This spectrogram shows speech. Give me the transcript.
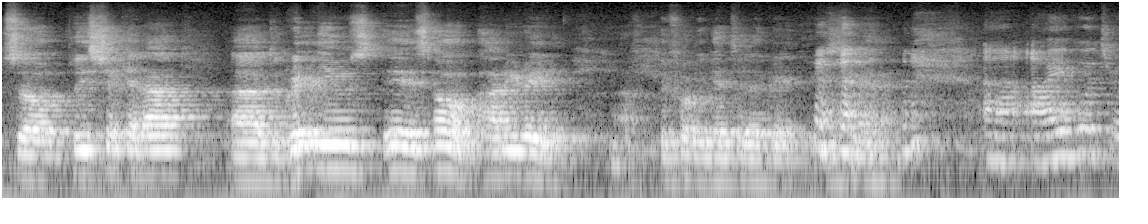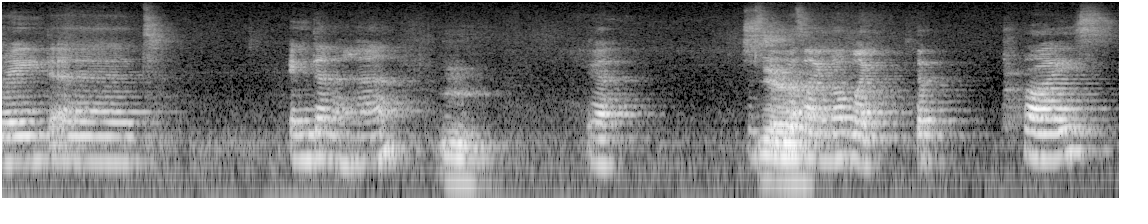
So please check it out. Uh, the great news is oh, how do you rate it? Before we get to the great news. Yeah. Uh, I would rate it eight and a half. Mm. Yeah. Just Yeah. because I know like the price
